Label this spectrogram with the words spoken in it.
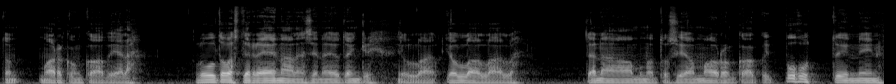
ton Markonkaan vielä. Luultavasti reenailen siinä jotenkin jollain, jollain lailla – tänä aamuna tosiaan Mauron kanssa puhuttiin, niin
